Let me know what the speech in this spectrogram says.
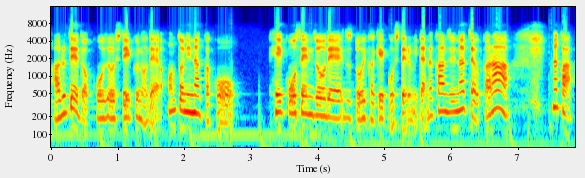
ある程度向上していくので本当になんかこう平行線上でずっと追いかけっこしてるみたいな感じになっちゃうからなんか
